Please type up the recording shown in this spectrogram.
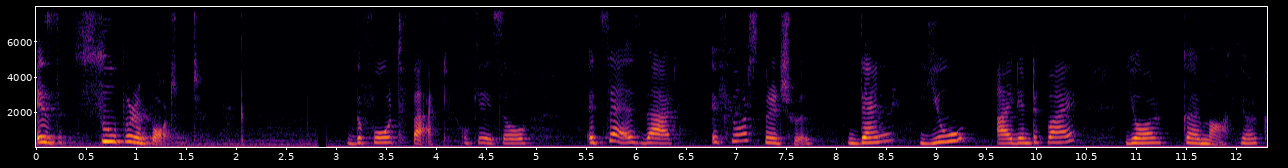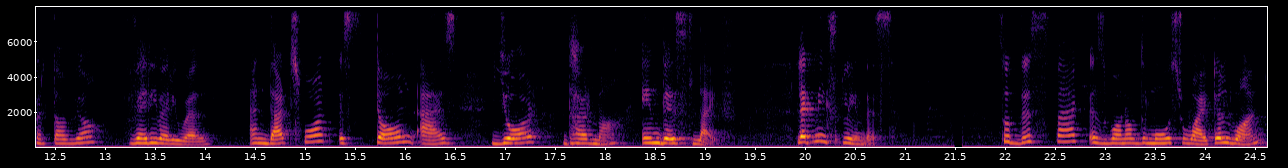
is super important. The fourth fact okay, so it says that if you are spiritual, then you identify your karma, your kartavya very, very well. And that's what is termed as your dharma in this life. Let me explain this. So this fact is one of the most vital one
